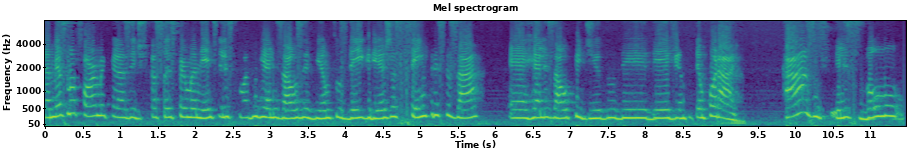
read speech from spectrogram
da mesma forma que as edificações permanentes, eles podem realizar os eventos de igreja sem precisar é, realizar o pedido de, de evento temporário. Caso eles vão,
